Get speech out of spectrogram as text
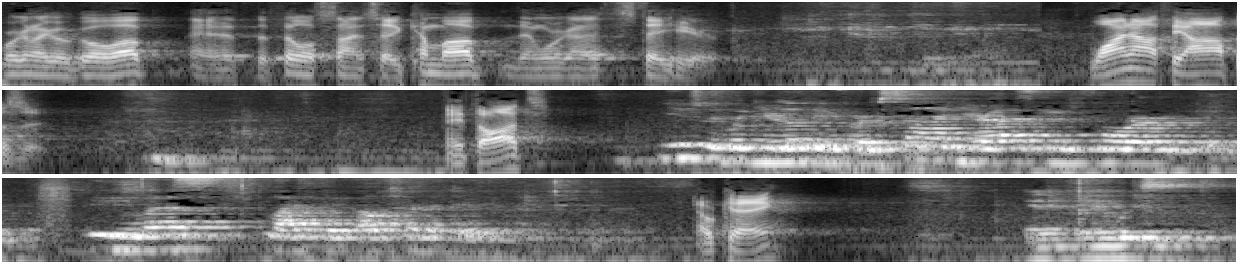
we're going to go go up, and if the Philistines said, come up, then we're going to stay here. Why not the opposite? Any thoughts? Usually, when you're looking for a sign, you're asking for the less likely alternative. Okay. And it was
